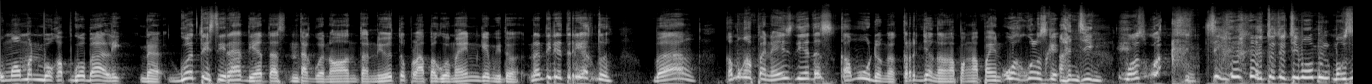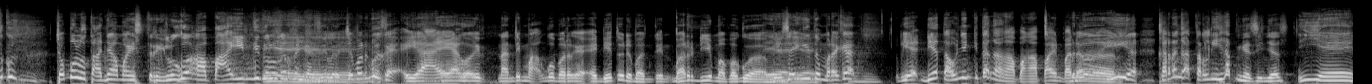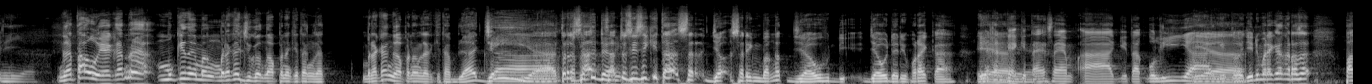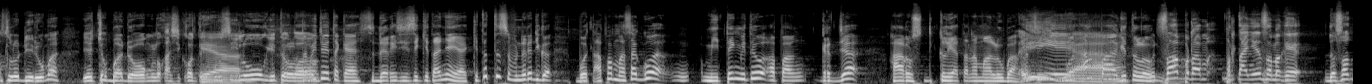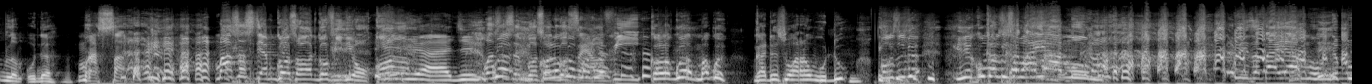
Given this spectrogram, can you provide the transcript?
Momen bokap gue balik, nah gue tuh istirahat di atas, entah gue nonton YouTube lah apa gue main game gitu. Nanti dia teriak tuh, bang, kamu ngapain aja di atas? Kamu udah nggak kerja, nggak ngapa-ngapain. Wah gue langsung kayak Anjing. Maksud gue anjing Itu cuci mobil Maksud gue Coba lu tanya sama istri lu Gue ngapain gitu Lu Iya, ngerti gak iya, sih lu iya, Cuman gue kayak Iya iya gue Nanti mak gue baru kayak Eh dia tuh udah bantuin Baru diem apa gue Iya, Biasanya iya. gitu mereka Dia dia taunya kita gak ngapa-ngapain Padahal Bener. iya Karena gak terlihat gak sih Jas Iya. Iya. Nggak tahu ya karena mungkin emang mereka juga nggak pernah kita ngeliat. Mereka nggak pernah lihat kita belajar. Iya, terus Tapi sa- itu dari- satu sisi kita ser- jauh- sering banget jauh di, jauh dari mereka. Ya Iya, kan kayak iya. kita SMA, kita kuliah Iya. gitu. Jadi mereka ngerasa pas lu di rumah, ya coba dong lu kasih kontribusi Iya. lu gitu loh. Tapi itu ya kayak dari sisi kitanya ya. Kita tuh sebenarnya juga buat apa masa gue meeting itu apa kerja harus kelihatan sama lu banget sih. Iya. Buat apa gitu loh. Sama pertama pertanyaan sama kayak udah sholat belum? Udah. Masa? Masa setiap gue sholat gue video call? Iya anjing. Masa setiap gue sholat gue gua- gua- selfie? Kalau gue emak gue nggak ada suara wudhu. Maksudnya, iya gue Kan bisa tayamum. Kan bisa tayamum debu.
